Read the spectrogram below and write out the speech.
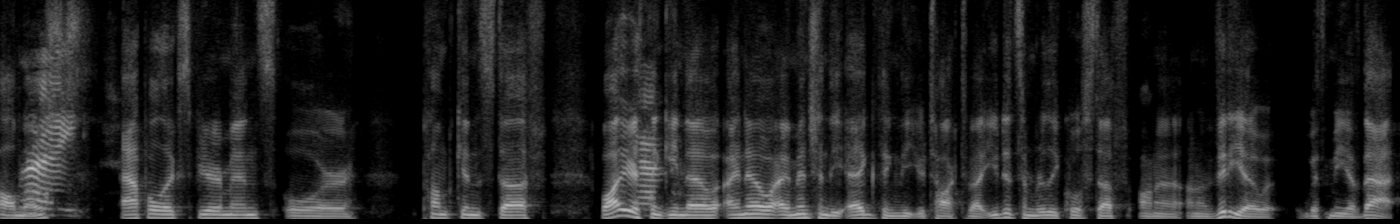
almost. Right. Apple experiments or pumpkin stuff. While you're Yeah. thinking though, I know I mentioned the egg thing that you talked about. You did some really cool stuff on a on a video with me of that,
